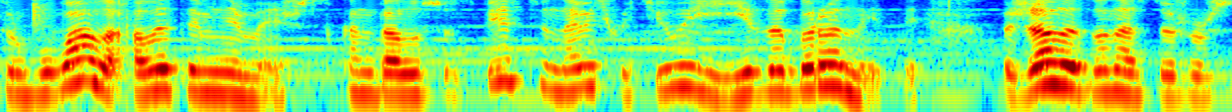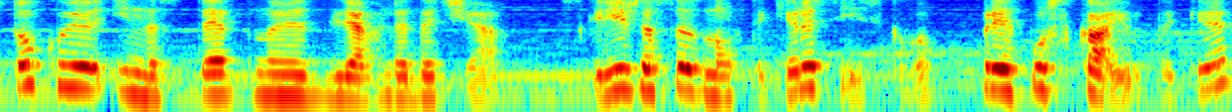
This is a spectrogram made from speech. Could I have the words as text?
турбувало, але тим не менш, скандал у суспільстві навіть хотіли її заборонити. Вважали занадто жорстокою і нестерпною для глядача. Скоріше за все, знов таки російського. Припускаю таке,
